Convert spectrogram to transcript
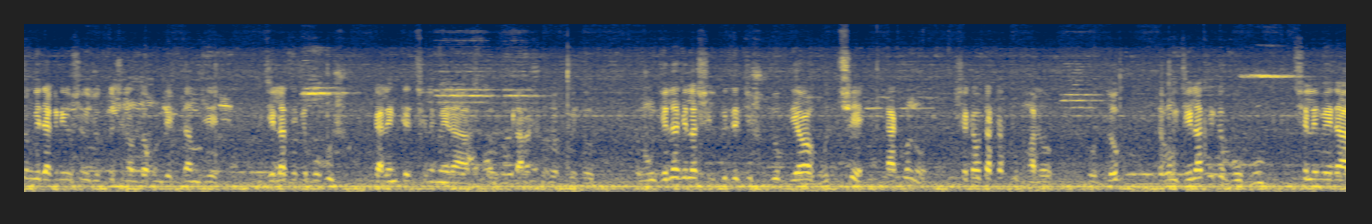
সংগীত একাডেমির সঙ্গে যুক্ত ছিলাম তখন দেখতাম যে জেলা থেকে বহু ট্যালেন্টেড ছেলেমেয়েরা তারা সুযোগ পেত। এবং জেলা জেলা শিল্পীদের যে সুযোগ দেওয়া হচ্ছে এখনও সেটাও তো একটা খুব ভালো উদ্যোগ। এবং জেলা থেকে বহু ছেলেমেয়েরা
